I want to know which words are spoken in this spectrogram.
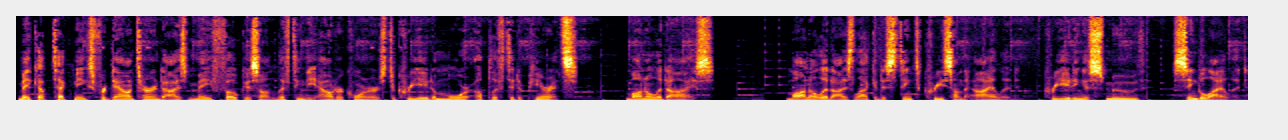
Makeup techniques for downturned eyes may focus on lifting the outer corners to create a more uplifted appearance. Monolid eyes. Monolid eyes lack a distinct crease on the eyelid, creating a smooth, single eyelid.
